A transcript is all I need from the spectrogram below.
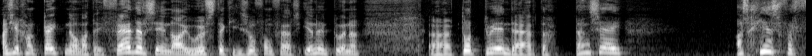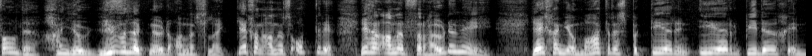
As jy gaan kyk na wat hy verder sê in daai hoofstuk hierso van vers 21 uh tot 32, dan sê hy As geesvervulde gaan jou huwelik nou anders lyk. Jy gaan anders optree. Jy gaan ander verhoudinge hê. Jy gaan jou maat respekteer en eerbiedig en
